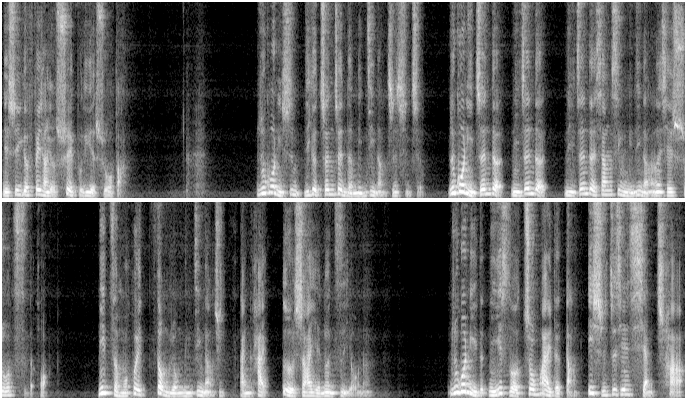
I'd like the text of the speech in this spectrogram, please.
也是一个非常有说服力的说法。如果你是一个真正的民进党支持者，如果你真的、你真的、你真的相信民进党的那些说辞的话，你怎么会纵容民进党去残害、扼杀言论自由呢？如果你的你所钟爱的党一时之间想差，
